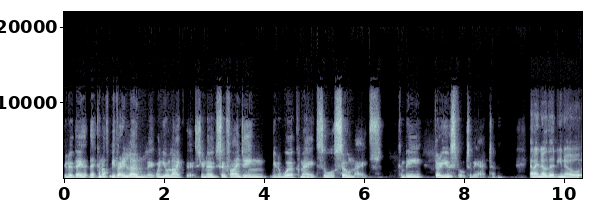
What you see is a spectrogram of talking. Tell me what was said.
you know they, they can often be very lonely when you're like this you know so finding you know workmates or soulmates can be very useful to the actor and I know that you know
